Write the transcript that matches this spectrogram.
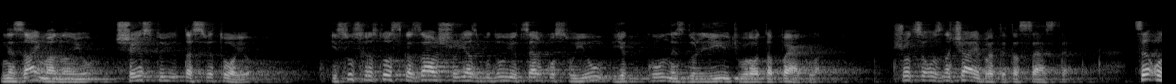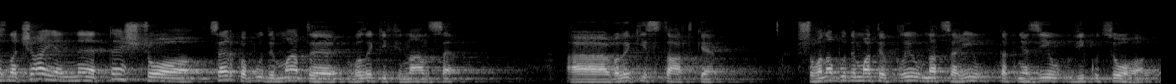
незайманою, чистою та святою. Ісус Христос сказав, що я збудую церкву свою, яку не здоліють ворота пекла. Що це означає, брати та сестри? Це означає не те, що церква буде мати великі фінанси, великі статки, що вона буде мати вплив на царів та князів віку цього.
